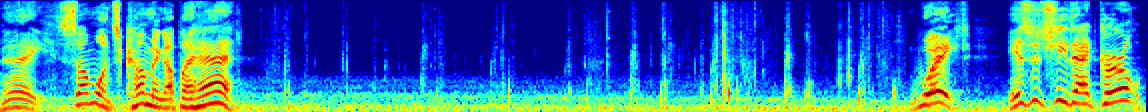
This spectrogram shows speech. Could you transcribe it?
Hey, someone's coming up ahead. Wait, isn't she that girl?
